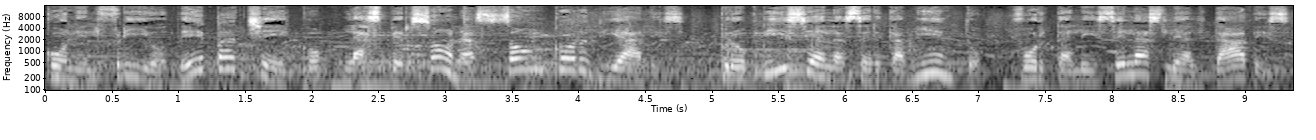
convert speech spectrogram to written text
Con el frío de Pacheco, las personas son cordiales, propicia el acercamiento, fortalece las lealtades,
